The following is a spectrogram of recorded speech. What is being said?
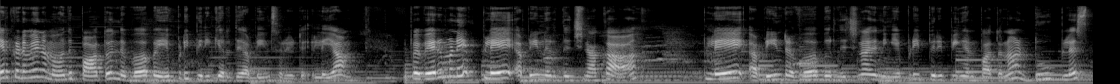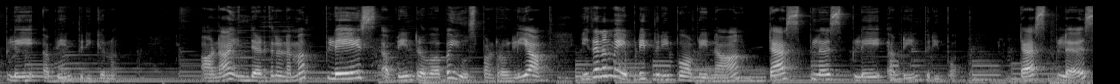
ஏற்கனவே நம்ம வந்து பார்த்தோம் இந்த வேர்பை எப்படி பிரிக்கிறது அப்படின்னு சொல்லிட்டு இல்லையா? இப்போ வெறுமனே ப்ளே அப்படின்னு இருந்துச்சுனாக்கா ப்ளே அப்படின்ற வேர்ப் இருந்துச்சுன்னா அதை நீங்கள் எப்படி பிரிப்பீங்கன்னு பார்த்தோன்னா டூ ப்ளஸ் ப்ளே அப்படின்னு பிரிக்கணும். ஆனால் இந்த இடத்துல நம்ம பிளேஸ் அப்படின்ற வேர்பை யூஸ் பண்ணுறோம் இல்லையா? இதை நம்ம எப்படி பிரிப்போம் அப்படின்னா டஸ் ப்ளஸ் ப்ளே அப்படின்னு பிரிப்போம். டஸ் ப்ளஸ்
